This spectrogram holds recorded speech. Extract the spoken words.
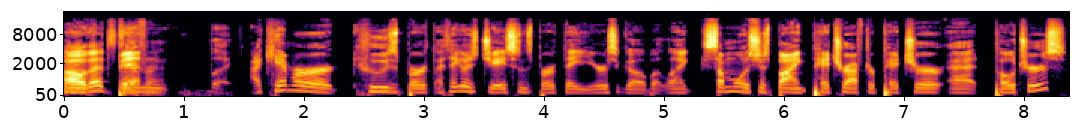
Oh, Like, that's been, different. Like I can't remember whose birth. I think it was Jason's birthday years ago. But like someone was just buying pitcher after pitcher at Poachers,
